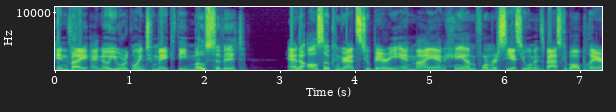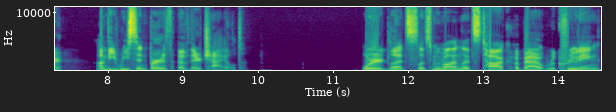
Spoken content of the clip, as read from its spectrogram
invite. I know you were going to make the most of it. And also congrats to Barry and Mayan Ham, former CSU women's basketball player, on the recent birth of their child. Word. Let's let's move on. Let's talk about recruiting.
